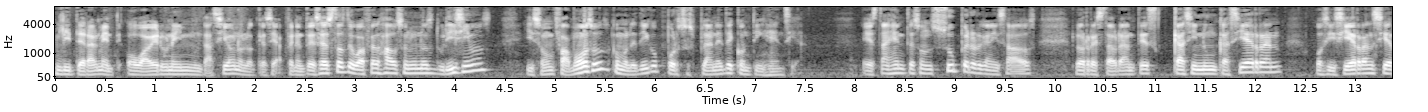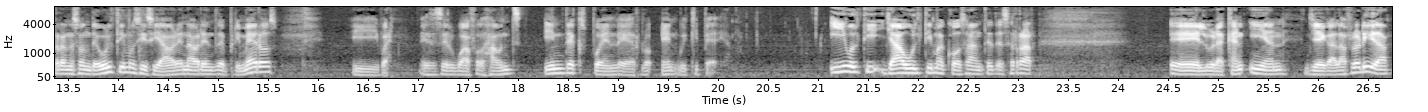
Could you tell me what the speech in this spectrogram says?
literalmente, o va a haber una inundación o lo que sea. Pero entonces estos de Waffle House son unos durísimos y son famosos, como les digo, por sus planes de contingencia. Esta gente son súper organizados, los restaurantes casi nunca cierran, o si cierran, cierran son de últimos, y si abren, abren de primeros. Y bueno, ese es el Waffle Hound Index, pueden leerlo en Wikipedia. Y ya última cosa antes de cerrar, el huracán Ian llega a la Florida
